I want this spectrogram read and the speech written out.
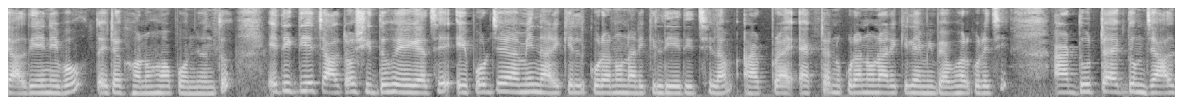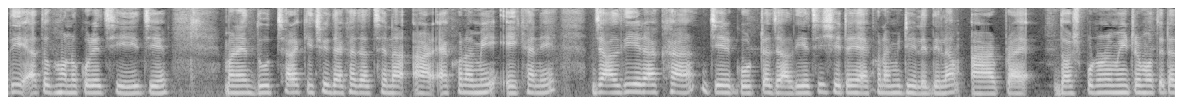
জাল দিয়ে নেব। তো এটা ঘন হওয়া পর্যন্ত। এদিক দিয়ে চালটাও সিদ্ধ হয়ে গেছে। এ পর্যায়ে আমি নারিকেল কোরানো নারিকেল দিয়ে দিচ্ছিলাম। আর প্রায় একটা কোরানো নারিকেলই আমি ব্যবহার করেছি। আর দুধটা একদম জাল দিয়ে এত ঘন করেছি যে মানে দুধ ছাড়া কিছুই দেখা যাচ্ছে না। আর এখন আমি এখানে জাল দিয়ে রাখা যে গুড়টা জাল দিয়েছি, সেটাই এখন আমি ঢেলে দিলাম। আর প্রায় দশ পনেরো মিনিটের মতো এটা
